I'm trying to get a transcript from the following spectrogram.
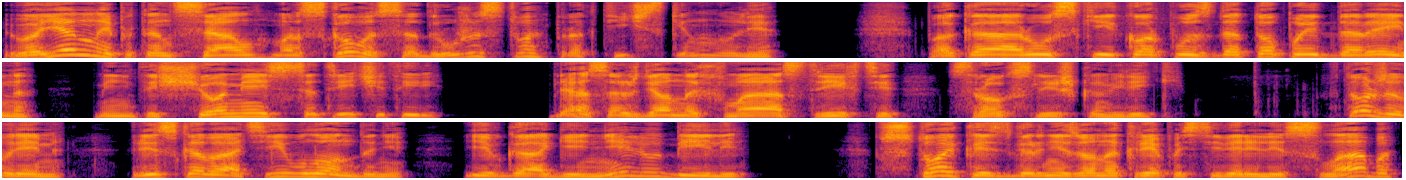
Военный потенциал морского содружества практически на нуле. Пока русский корпус дотопает до Рейна, минет еще месяца три-четыре. Для осажденных в Маастрихте срок слишком великий. В то же время рисковать и в Лондоне, и в Гаге не любили, в стойкость гарнизона крепости верили слабо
